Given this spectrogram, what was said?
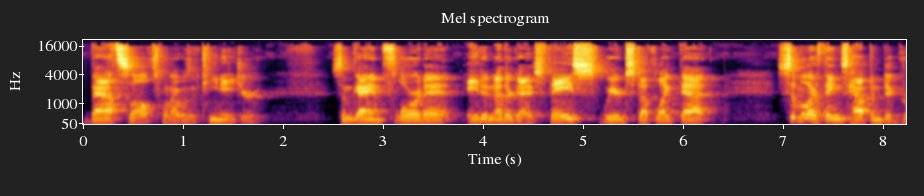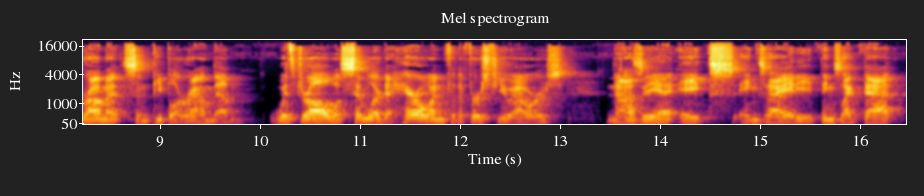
bath salts when I was a teenager some guy in Florida ate another guy's face, weird stuff like that. Similar things happened to grommets and people around them. Withdrawal was similar to heroin for the first few hours nausea, aches, anxiety, things like that.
